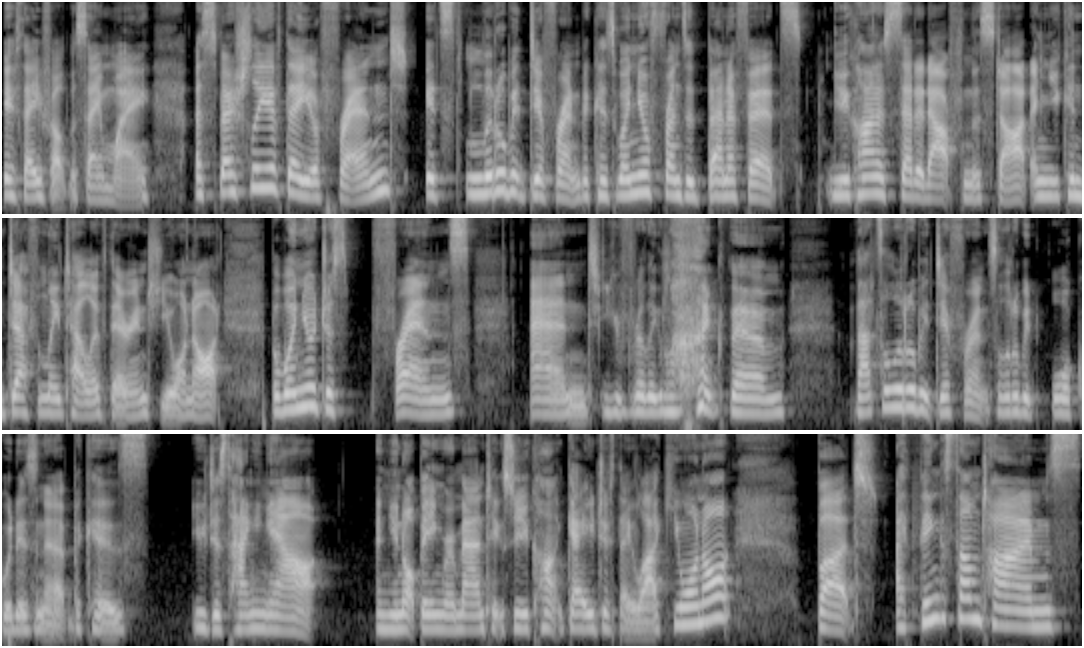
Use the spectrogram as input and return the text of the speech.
if they felt the same way. Especially if they're your friend, it's a little bit different because when you're friends with benefits, you kind of set it out from the start and you can definitely tell if they're into you or not. But when you're just friends and you really like them, that's a little bit different. It's a little bit awkward, isn't it? Because you're just hanging out and you're not being romantic, so you can't gauge if they like you or not. But I think sometimes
